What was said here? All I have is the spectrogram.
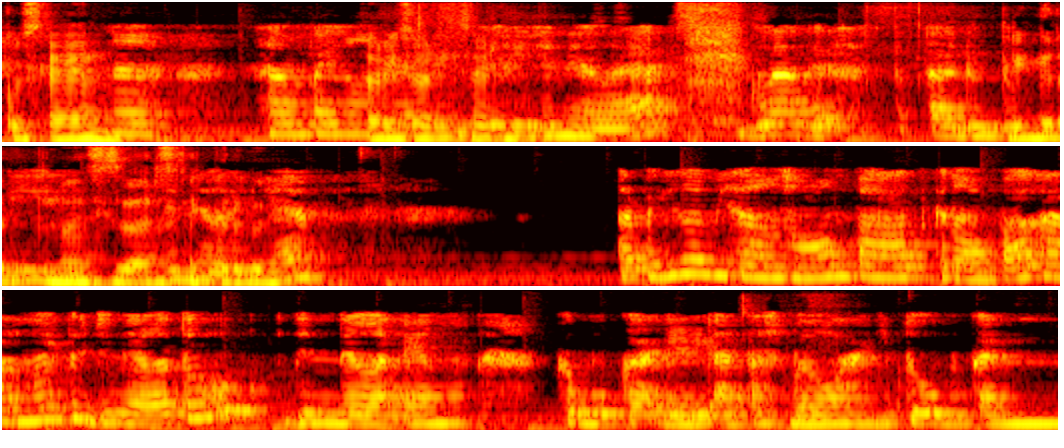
kusen Nah, sampai Sorry, sorry, sorry. besi jendela, gue agak uh, duduk Trigger di mahasiswa arsitektur gue. Tapi kita bisa langsung lompat. Kenapa? Karena itu jendela tuh jendela yang kebuka dari atas bawah gitu, bukan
